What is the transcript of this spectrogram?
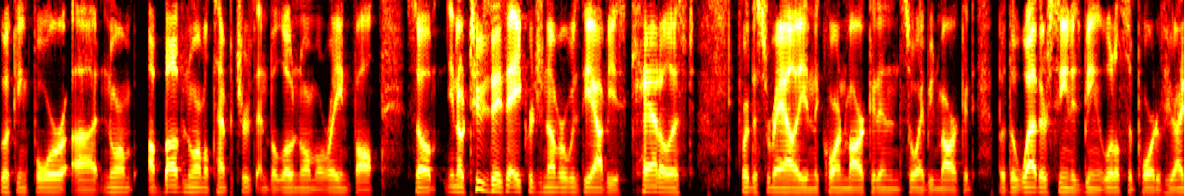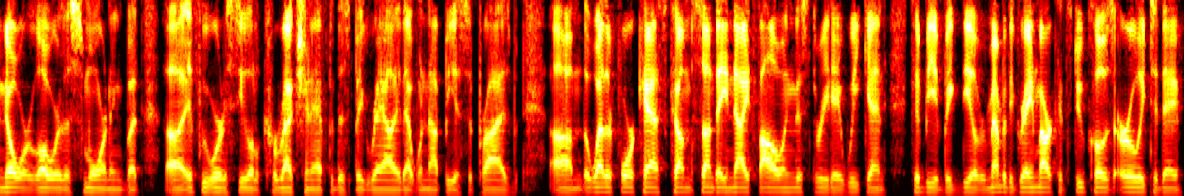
looking for uh, norm above normal temperatures and below normal rainfall. So, you know, Tuesday's acreage number was the obvious catalyst for this rally in the corn market and soybean market, but the weather scene is being a little supportive here. I know we're lower this morning, but uh, if we were to see a little correction after this big rally, that would not be a surprise. But um, the weather forecast comes Sunday night following this three day weekend could be a big deal. Remember, the grain markets do close early today.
